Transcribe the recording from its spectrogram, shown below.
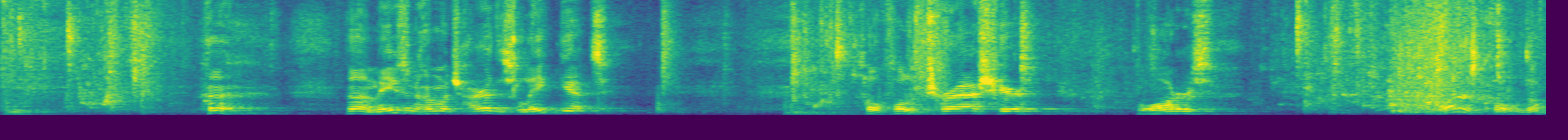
Hmm. Huh. Amazing how much higher this lake gets. It's all full of trash here. The water's the water's cold though.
